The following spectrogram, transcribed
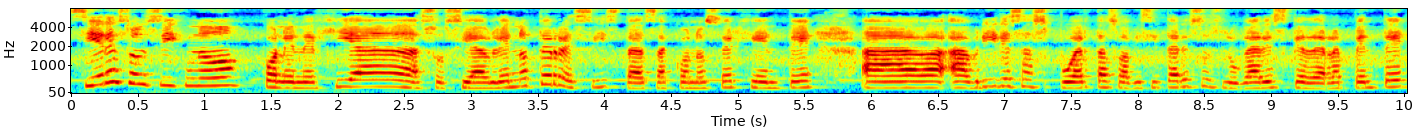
si eres un signo con energía sociable, no te resistas a conocer gente, a, abrir esas puertas o a visitar esos lugares que de repente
